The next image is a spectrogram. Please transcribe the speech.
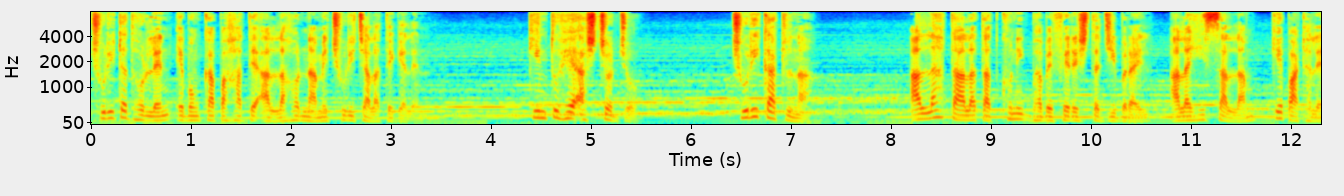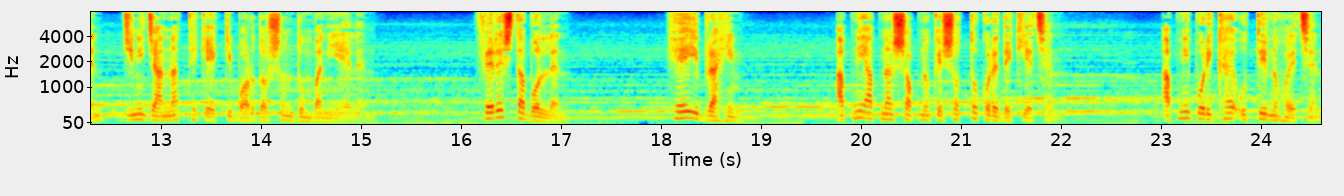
ছুরিটা ধরলেন এবং কাপা হাতে আল্লাহর নামে ছুরি চালাতে গেলেন। কিন্তু হে আশ্চর্য! ছুরি কাটল না। আল্লাহ তালা তাৎক্ষণিকভাবে ফেরেশতা জিব্রাইল আলাহিসাল্লাম কে পাঠালেন, যিনি জান্নাত থেকে একটি বরদর্শন দুম্বা নিয়ে এলেন। ফেরেশতা বললেন, হে ইব্রাহিম, আপনি আপনার স্বপ্নকে সত্য করে দেখিয়েছেন। আপনি পরীক্ষায় উত্তীর্ণ হয়েছেন।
